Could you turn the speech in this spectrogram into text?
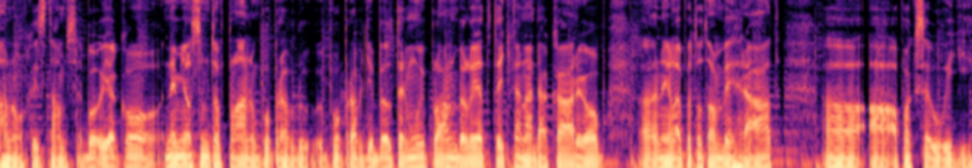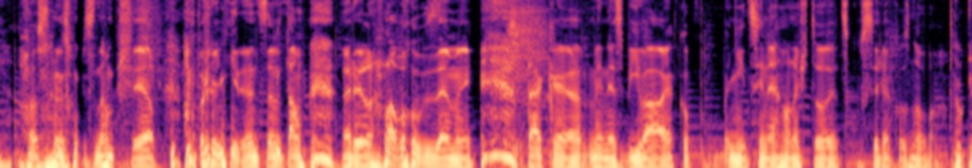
Ano, chystám se, bo jako neměl jsem to v plánu, popravdu, popravdě byl ten můj plán, byl jet teďka na Dakar, jo, nejlépe to tam vyhrát a, a, a pak se uvidí. Ale jsem tam přijel a první den jsem tam ryl hlavou v zemi, tak eh, mi nezbývá jako nic jiného, než to jet zkusit jako znova. OK.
